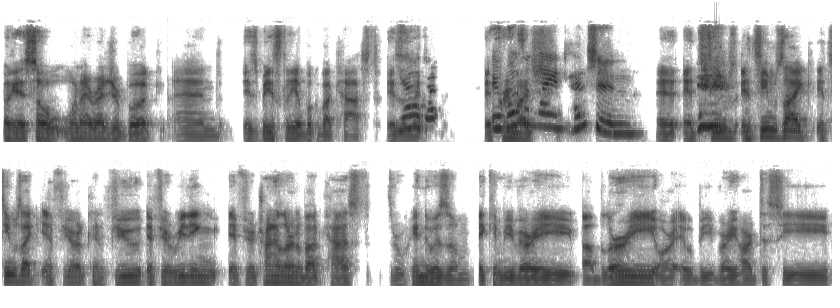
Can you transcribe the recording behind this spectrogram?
Okay, so when I read your book, and it's basically a book about caste, isn't yeah, it? that, It it wasn't much- my intention. It, it seems it seems like it seems like if you're confused if you're reading if you're trying to learn about caste through Hinduism, it can be very uh, blurry or it would be very hard to see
